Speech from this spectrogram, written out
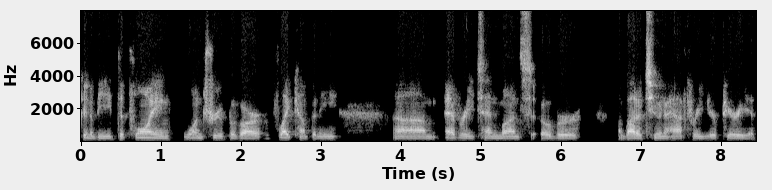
going to be deploying one troop of our flight company um, every 10 months over about a two and a half, three year period.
